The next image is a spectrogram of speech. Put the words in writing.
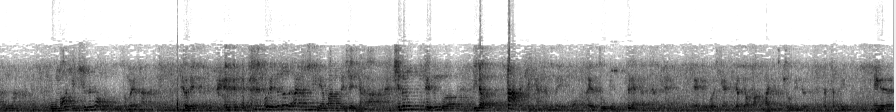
富翁啊，五毛钱骑着绕都什么人啊？对不对？OK，这都是二零一一年发生的现象啊。其中对中国比较大的现象是美国还有周边这两个比较厉害。哎，美国现在比较比较防范你周边就很整理。那个，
